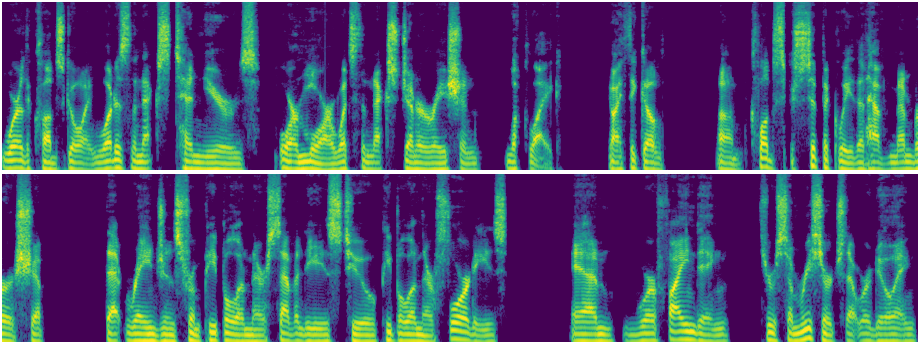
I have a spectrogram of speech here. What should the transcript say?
where the club's going. What is the next 10 years or more? What's the next generation look like? You know, I think of um, clubs specifically that have membership that ranges from people in their 70s to people in their 40s. And we're finding through some research that we're doing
